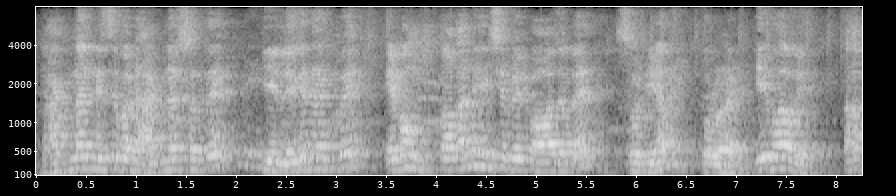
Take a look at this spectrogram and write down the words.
ঢাকনার নিচে বা ঢাকনার সাথে কি লেগে থাকবে? এবং তলানি হিসেবে পাওয়া যাবে সোডিয়াম ক্লোরাইড। এভাবে তাপ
